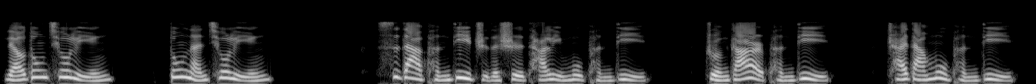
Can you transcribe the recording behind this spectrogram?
辽东丘陵、东南丘陵。四大盆地指的是塔里木盆地、准噶尔盆地、柴达木盆地、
